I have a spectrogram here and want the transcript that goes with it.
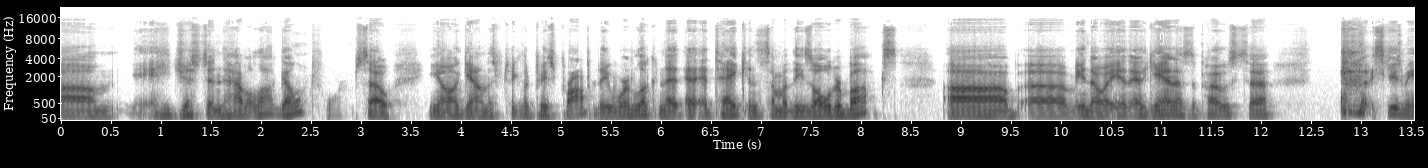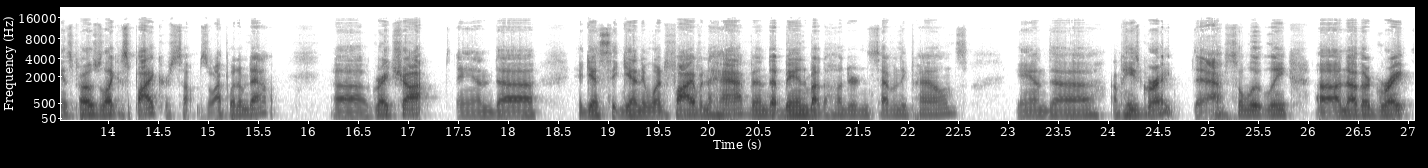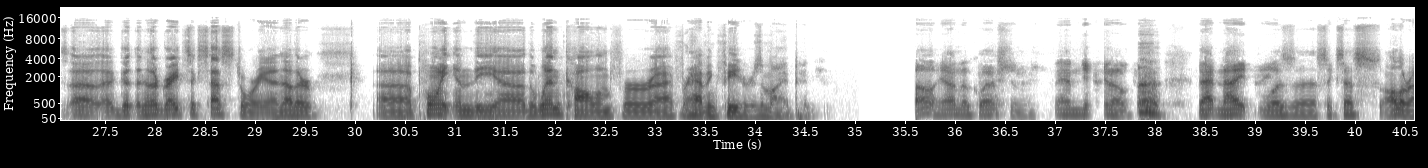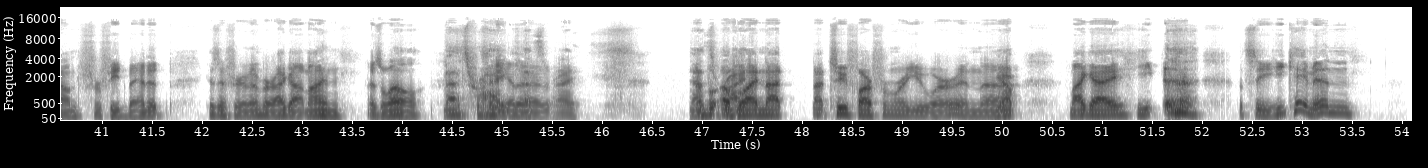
um, he just didn't have a lot going for him. So, you know, again, on this particular piece of property, we're looking at, at, at taking some of these older bucks, uh, uh, you know, and again, as opposed to, excuse me, as opposed to like a spike or something. So I put him down. Uh, great shot. And uh, I guess, again, it went five and a half, ended up being about 170 pounds and uh, I mean, he's great. Absolutely, uh, another great, uh, good, another great success story, another uh, point in the uh, the win column for uh, for having feeders, in my opinion. Oh yeah, no question. And you know, that night was a success all around for Feed Bandit because if you remember, I got mine as well. That's right. A, That's right. That's a, right. a blind not not too far from where you were, and uh, yep. my guy he let's see, he came in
